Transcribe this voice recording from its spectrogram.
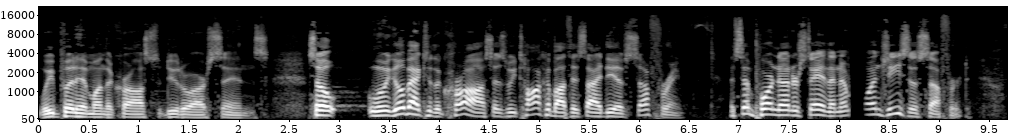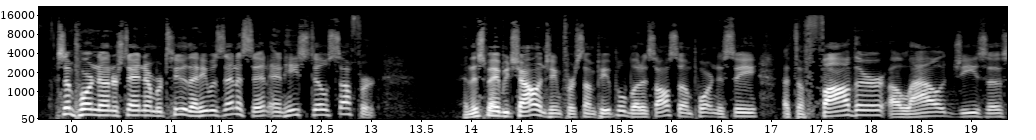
We put him on the cross due to our sins. So, when we go back to the cross, as we talk about this idea of suffering, it's important to understand that number one, Jesus suffered. It's important to understand, number two, that he was innocent and he still suffered. And this may be challenging for some people, but it's also important to see that the Father allowed Jesus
